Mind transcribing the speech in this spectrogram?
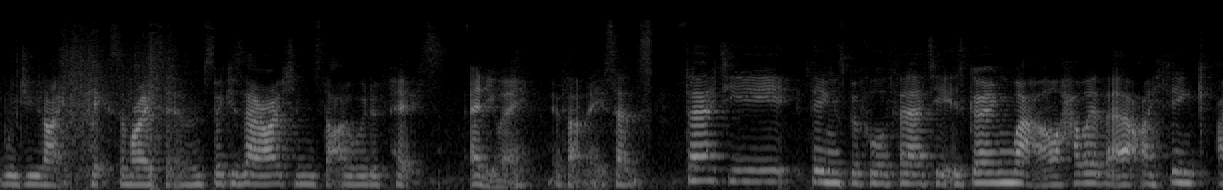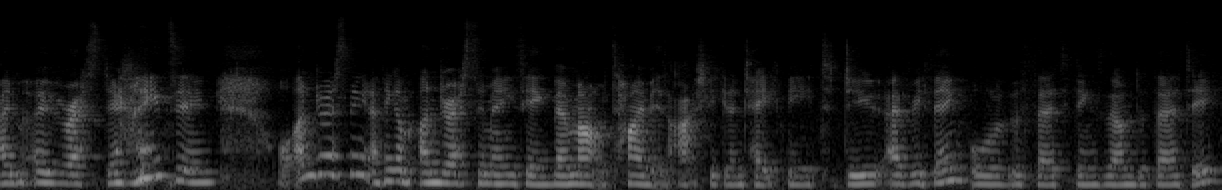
would you like to pick some items? Because they're items that I would have picked anyway, if that makes sense. 30 things before 30 is going well. However, I think I'm overestimating or underestimating. I think I'm underestimating the amount of time it's actually going to take me to do everything. All of the 30 things are under 30.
